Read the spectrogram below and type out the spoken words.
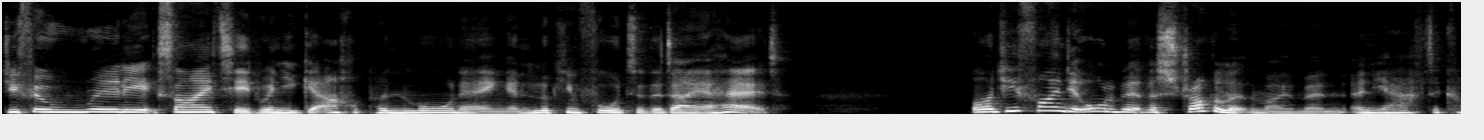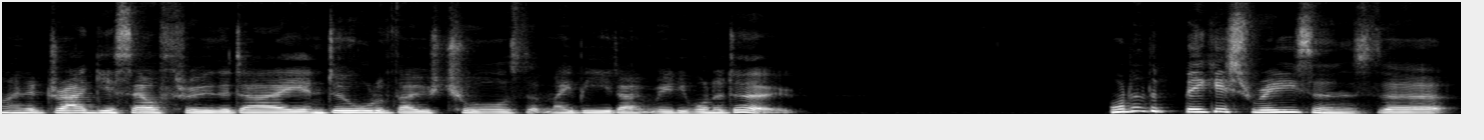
Do you feel really excited when you get up in the morning and looking forward to the day ahead? Or do you find it all a bit of a struggle at the moment and you have to kind of drag yourself through the day and do all of those chores that maybe you don't really want to do? One of the biggest reasons that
